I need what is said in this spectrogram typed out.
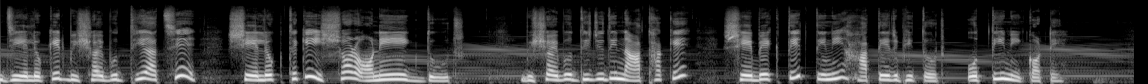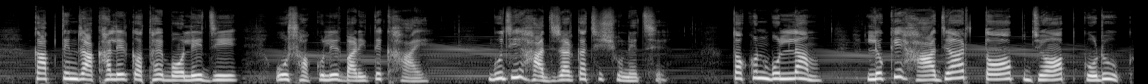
যে লোকের বিষয়বুদ্ধি আছে, সে লোক থেকে ঈশ্বর অনেক দূর। বিষয়বুদ্ধি যদি না থাকে, সে ব্যক্তির তিনি হাতের ভিতর, অতি নিকটে। কাপ্তেন রাখালের কথায় বলে যে, ও সকলের বাড়িতে খায়। বুঝি হাজরার কাছে শুনেছে। তখন বললাম, লোকে হাজার তপ জপ করুক,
